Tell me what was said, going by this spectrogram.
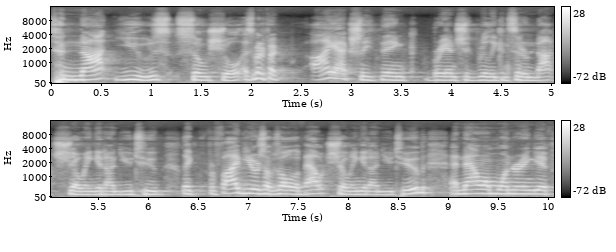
to not use social, as a matter of fact, I actually think brands should really consider not showing it on YouTube. Like for five years, I was all about showing it on YouTube, and now I'm wondering if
